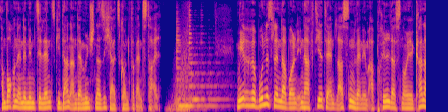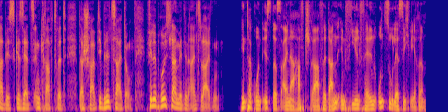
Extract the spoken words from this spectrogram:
Am Wochenende nimmt Zelensky dann an der Münchner Sicherheitskonferenz teil. Mehrere Bundesländer wollen Inhaftierte entlassen, wenn im April das neue Cannabis-Gesetz in Kraft tritt. Das schreibt die Bild-Zeitung. Philipp Rösler mit den Einzelheiten. Hintergrund ist, dass eine Haftstrafe dann in vielen Fällen unzulässig wäre.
